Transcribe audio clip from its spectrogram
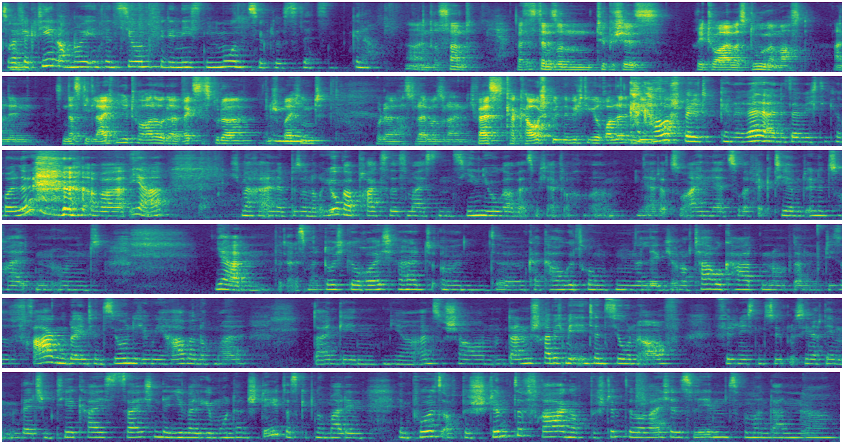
zu hm. reflektieren, auch neue Intentionen für den nächsten Mondzyklus zu setzen. Genau. Ah, interessant. Was ist denn so ein typisches Ritual, was du immer machst? An den, sind das die gleichen Rituale oder wechselst du da entsprechend? Mhm. Oder hast du da immer so einen. Ich weiß, Kakao spielt eine wichtige Rolle. Kakao spielt generell eine sehr wichtige Rolle. Aber ja, mache eine besondere Yoga-Praxis, meistens Yin-Yoga, weil es mich einfach ähm, dazu einlädt, zu reflektieren und innezuhalten. Und ja, dann wird alles mal durchgeräuchert und äh, Kakao getrunken. Dann lege ich auch noch Tarotkarten, um dann diese Fragen oder Intentionen, die ich irgendwie habe, nochmal dahingehend mir anzuschauen. Und dann schreibe ich mir Intentionen auf für den nächsten Zyklus, je nachdem, in welchem Tierkreiszeichen der jeweilige Mond dann steht. Das gibt nochmal den Impuls auf bestimmte Fragen, auf bestimmte Bereiche des Lebens, wo man dann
